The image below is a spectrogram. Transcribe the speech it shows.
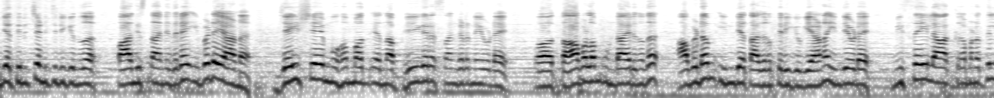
ഇന്ത്യ തിരിച്ചടിച്ചിരിക്കുന്നത് പാകിസ്ഥാനെതിരെ. ഇവിടെയാണ് ജെയ്ഷെ മുഹമ്മദ് എന്ന ഭീകര സംഘടനയുടെ താവളം ഉണ്ടായിരുന്നത്. അവിടം ഇന്ത്യ തകർത്തിരിക്കുകയാണ്. ഇന്ത്യയുടെ മിസൈൽ ആക്രമണത്തിൽ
